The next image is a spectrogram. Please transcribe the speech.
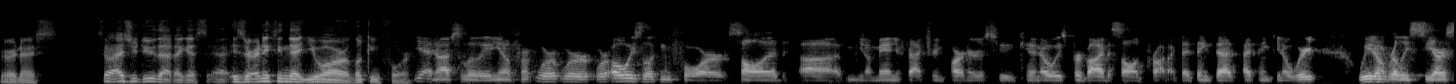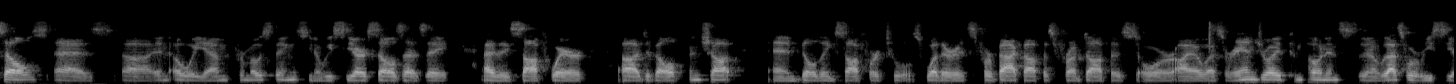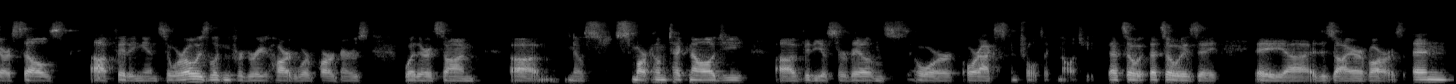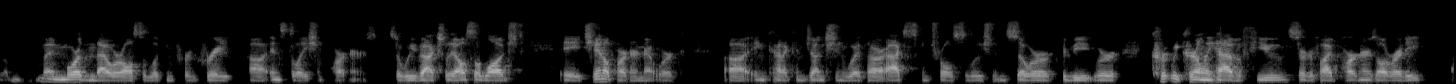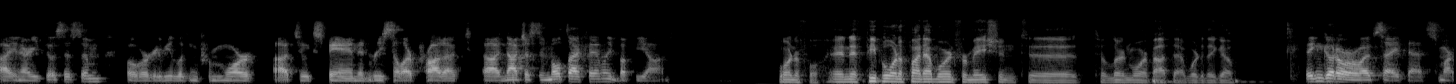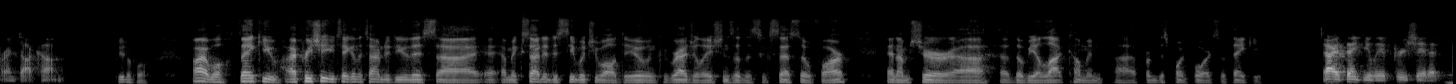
Very nice. So as you do that, I guess, uh, is there anything that you are looking for? Yeah, no, absolutely. You know, for, we're we're we're always looking for solid, uh, you know, manufacturing partners who can always provide a solid product. I think that I think you know we we don't really see ourselves as uh, an OEM for most things. You know, we see ourselves as a as a software uh, development shop and building software tools, whether it's for back office, front office, or iOS or Android components. You know, that's where we see ourselves uh, fitting in. So we're always looking for great hardware partners, whether it's on um, you know smart home technology, uh, video surveillance, or or access control technology. That's o- that's always a a, uh, a, desire of ours. And and more than that, we're also looking for great uh, installation partners. So we've actually also launched a channel partner network uh, in kind of conjunction with our access control solutions. So we're we're we currently have a few certified partners already uh, in our ecosystem, but we're going to be looking for more uh, to expand and resell our product, uh, not just in multifamily but beyond. Wonderful. And if people want to find out more information to to learn more about that, where do they go? They can go to our website at smartrent.com. Beautiful. All right. Well, thank you. I appreciate you taking the time to do this. Uh, I'm excited to see what you all do, and congratulations on the success so far. And I'm sure uh, there'll be a lot coming uh, from this point forward. So thank you. All right. Thank you, Lee. Appreciate it.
